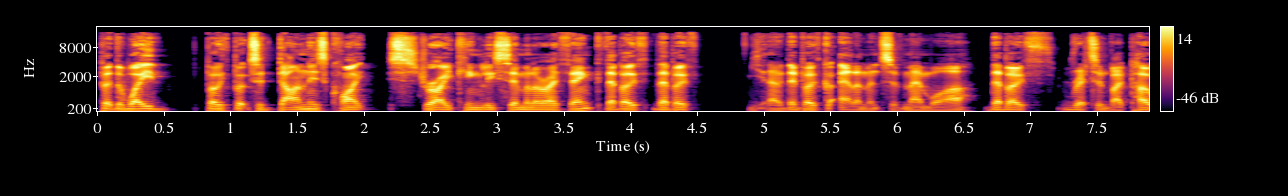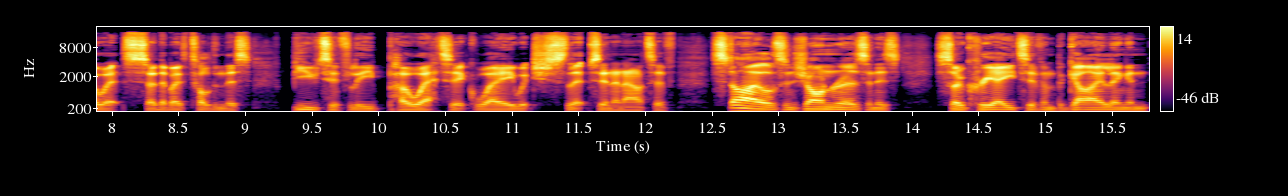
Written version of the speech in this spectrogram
But the way both books are done is quite strikingly similar. I think they're both they're both you know, they've both got elements of memoir. They're both written by poets, so they're both told in this beautifully poetic way, which slips in and out of styles and genres and is so creative and beguiling and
